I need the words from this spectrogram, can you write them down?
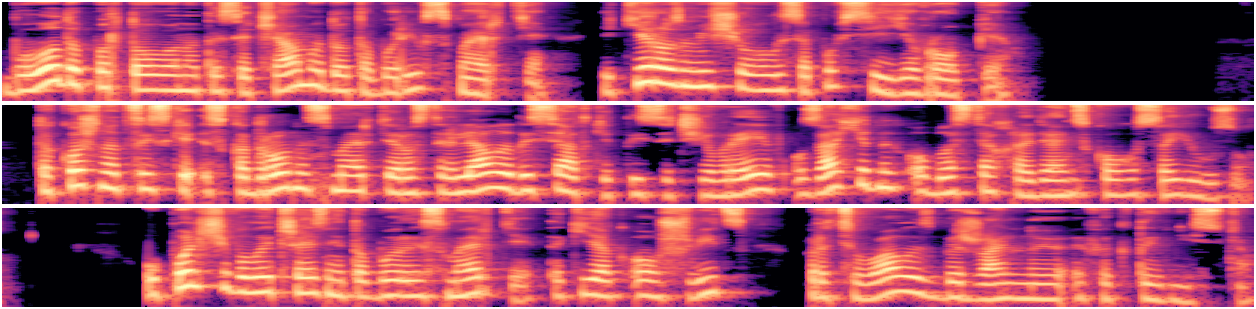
було депортовано тисячами до таборів смерті, які розміщувалися по всій Європі. Також нацистські ескадрони смерті розстріляли десятки тисяч євреїв у західних областях Радянського Союзу. У Польщі величезні табори смерті, такі як Аушвіц, працювали з безжальною ефективністю.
